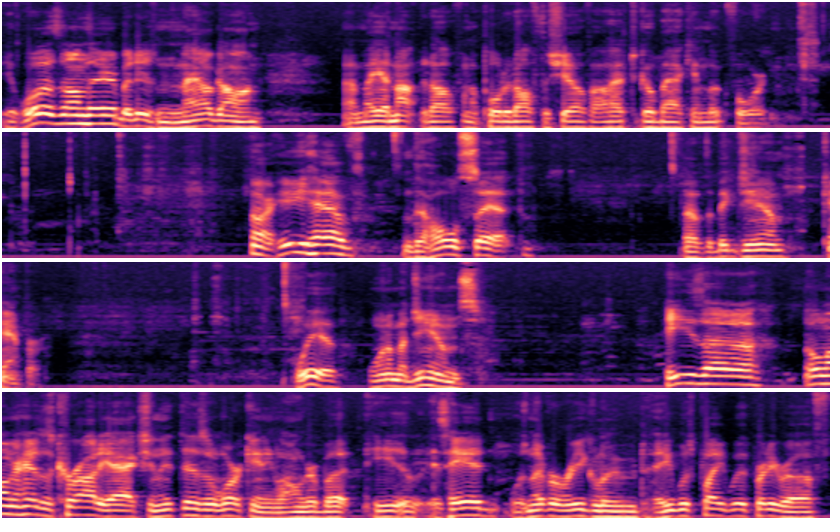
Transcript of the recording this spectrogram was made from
It was on there, but it's now gone. I may have knocked it off when I pulled it off the shelf. I'll have to go back and look for it. Alright, here you have the whole set of the Big Jim camper with one of my Jims. He's uh no longer has his karate action. It doesn't work any longer, but he his head was never re-glued. He was played with pretty rough.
